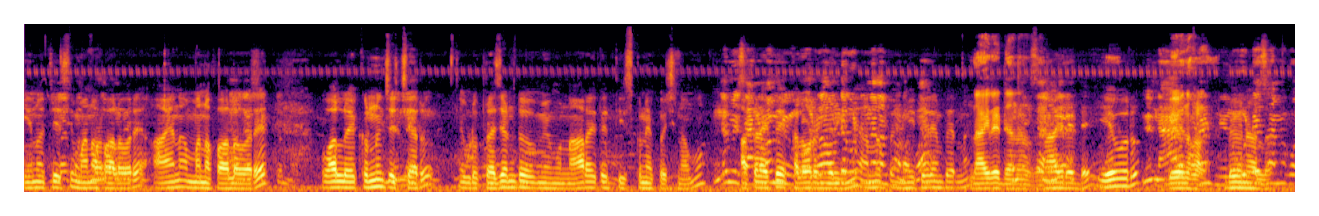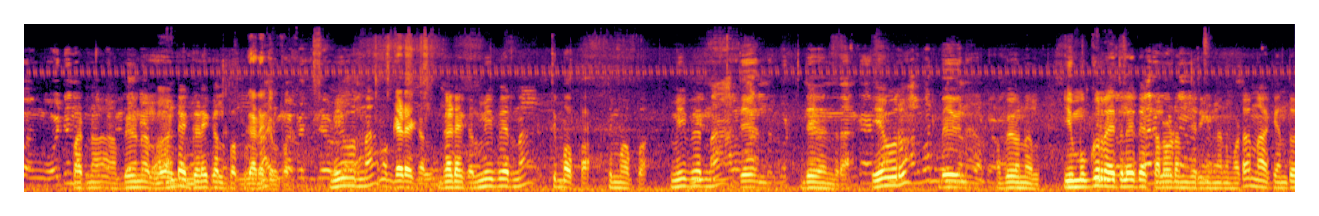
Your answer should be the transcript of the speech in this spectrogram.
ఈయన వచ్చేసి మన ఫాలోవరే ఆయన మన ఫాలోవరే వాళ్ళు ఎక్కడి నుంచి వచ్చారు? ఇప్పుడు ప్రజెంట్ మేము నార అయితే తీసుకునేకి వచ్చినాము అక్కడైతే కలవడం జరిగింది. అన్న మీ పేరేం పేరున? నాగిరెడ్డి నాగిరెడ్డి. ఏ ఊరు? బేవనహాల్ బేవనాళ్ళు పట్న బేవనాళ్ళు అంటే గడేకల్ పక్క గడకల్ పక్క మీ ఊరున? గడేకల్. గడేకల్. మీ పేరున? తిమ్మప్ప. తిమ్మప్ప. మీ పేరున? దేవేంద్ర. దేవేంద్ర. ఏ ఊరు? బేవిన అభివనాలు ఈ ముగ్గురు రైతులైతే కలవడం జరిగిందనమాట. నాకు ఎంతో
